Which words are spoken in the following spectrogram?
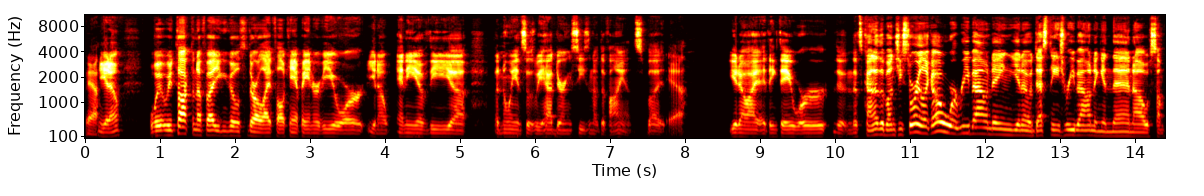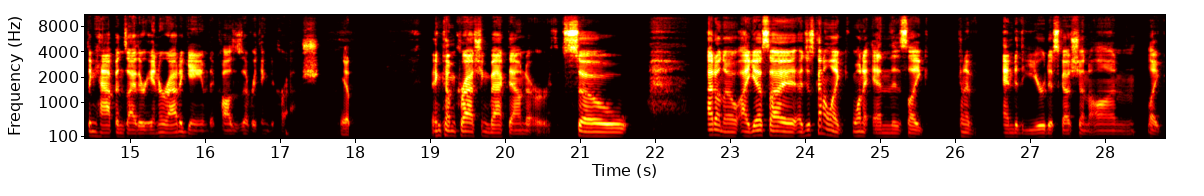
Yeah. You know, we, we talked enough about it. you can go through our Lightfall campaign review or, you know, any of the uh, annoyances we had during Season of Defiance. But, yeah. You know, I, I think they were, and that's kind of the Bungie story. Like, oh, we're rebounding, you know, Destiny's rebounding. And then, oh, something happens either in or out of game that causes everything to crash. Yep. And come crashing back down to earth. So, I don't know. I guess I, I just kind of like want to end this, like, kind of end of the year discussion on, like,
